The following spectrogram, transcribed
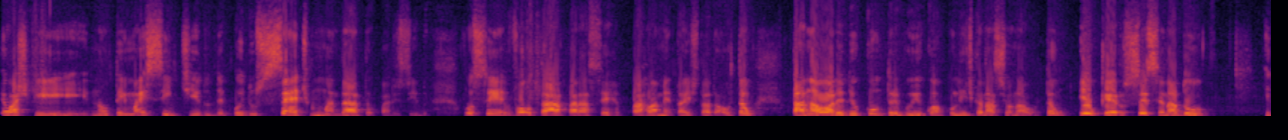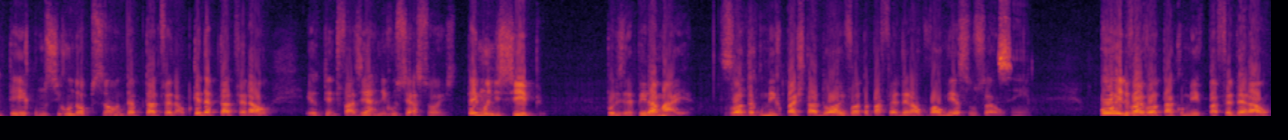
Eu acho que não tem mais sentido, depois do sétimo mandato parecido, você voltar para ser parlamentar estadual. Então, está na hora de eu contribuir com a política nacional. Então, eu quero ser senador e ter como segunda opção deputado federal. Porque deputado federal, eu tento fazer as negociações. Tem município, por exemplo, Iramaia vota comigo para estadual e vota para federal com Valmir Assunção. Sim. Ou ele vai votar comigo para federal,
